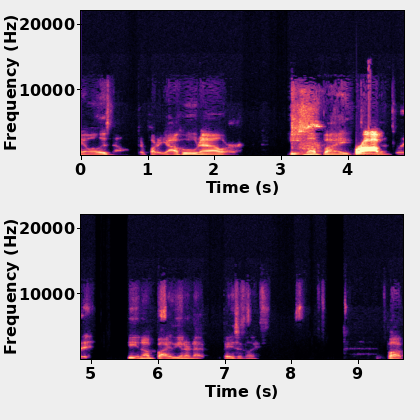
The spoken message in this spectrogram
AOL is now. They're part of Yahoo now, or eaten up by Probably. eaten up by the internet, basically. But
